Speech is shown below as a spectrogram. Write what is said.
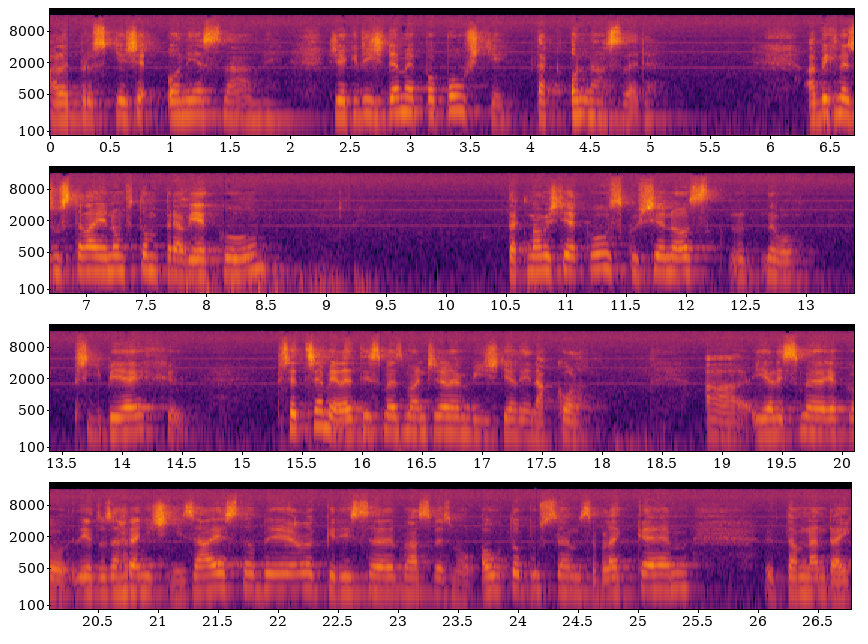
ale prostě, že on je s námi. Že když jdeme po poušti, tak on nás vede. Abych nezůstala jenom v tom pravěku, tak mám ještě takovou zkušenost, nebo příběh. Před třemi lety jsme s manželem výjížděli na kola. A jeli jsme, jako, je to zahraniční zájezd to byl, kdy se vás vezmou autobusem s vlekem, tam nandají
